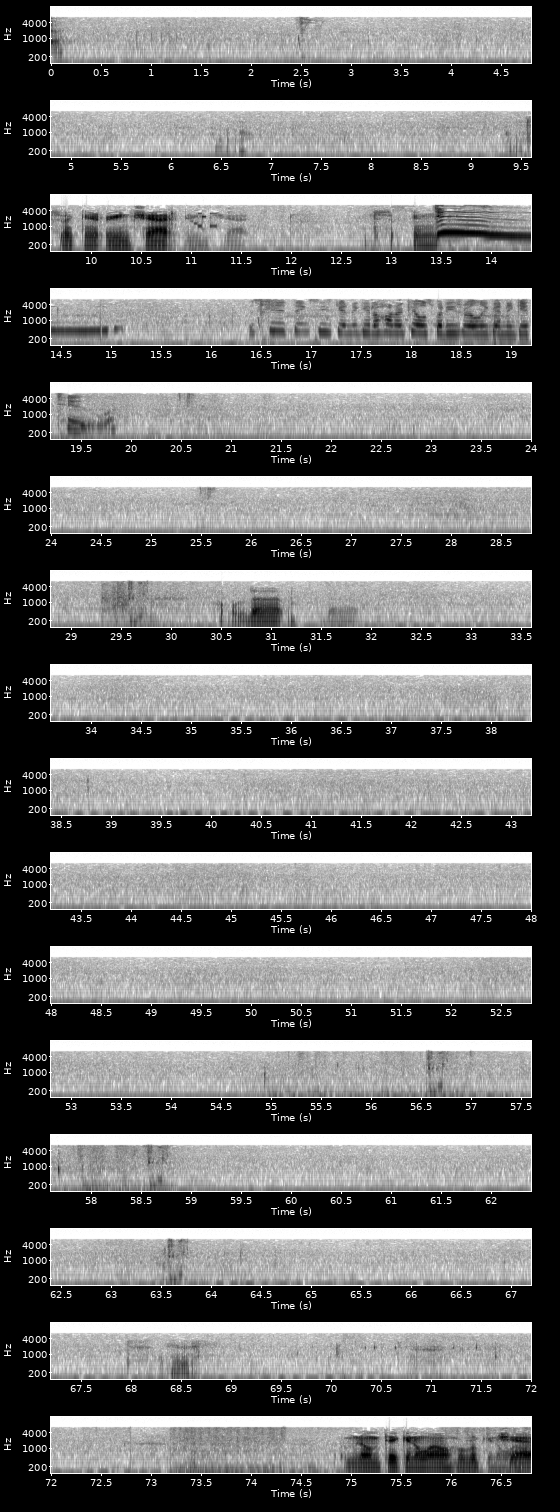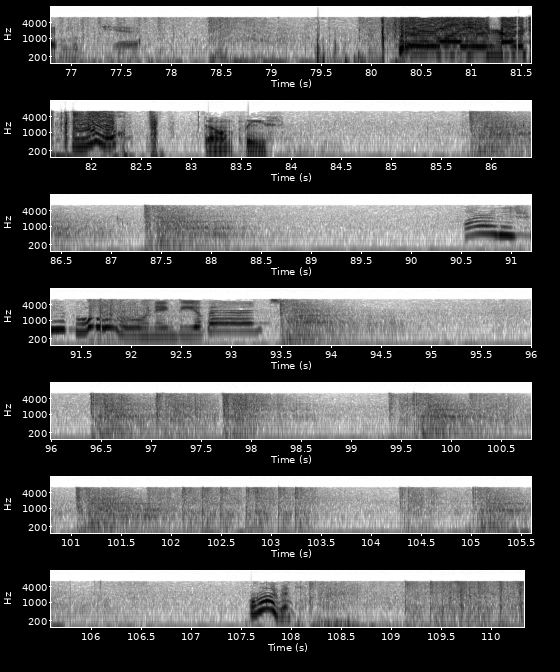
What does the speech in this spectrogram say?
Second, reading chat. Second. Dude! This kid thinks he's gonna get a 100 kills, but he's really gonna get two. Hold up. Here. I know I'm taking a while. Hold up the chat. Don't please. Why are these people ruining the event? Revive it.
